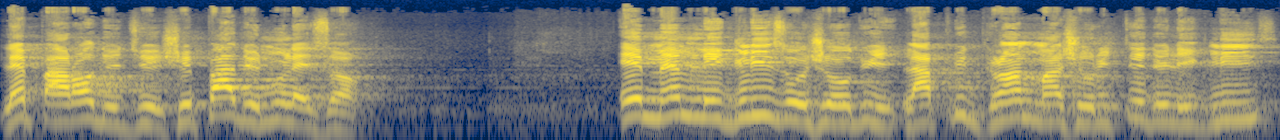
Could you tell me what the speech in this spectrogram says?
les paroles de Dieu. Je parle de nous les hommes. Et même l'Église aujourd'hui, la plus grande majorité de l'Église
